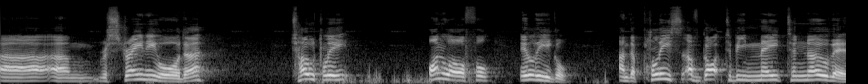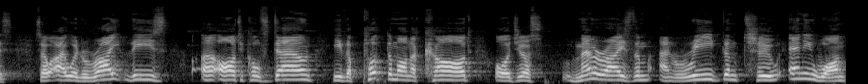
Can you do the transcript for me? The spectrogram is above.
uh, um, restraining order. Totally unlawful, illegal. And the police have got to be made to know this. So I would write these uh, articles down, either put them on a card or just memorize them and read them to anyone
